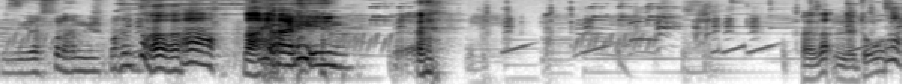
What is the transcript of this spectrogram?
Wir sind ja voll angespannt. Ah, nein. Nein! Was das? Eine Dose?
